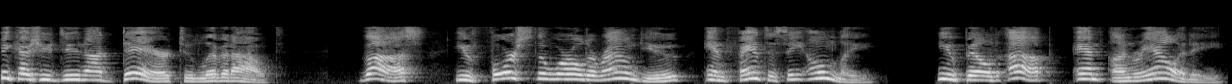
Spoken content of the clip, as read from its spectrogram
because you do not dare to live it out. Thus, you force the world around you in fantasy only. You build up an unreality.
